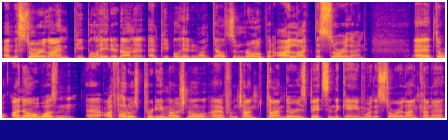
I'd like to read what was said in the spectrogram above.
and the storyline people hated on it, and people hated on Delsin Rowe, but I like the storyline. Uh, there, I know it wasn't. Uh, I thought it was pretty emotional uh, from time to time. There is bits in the game where the storyline kind of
